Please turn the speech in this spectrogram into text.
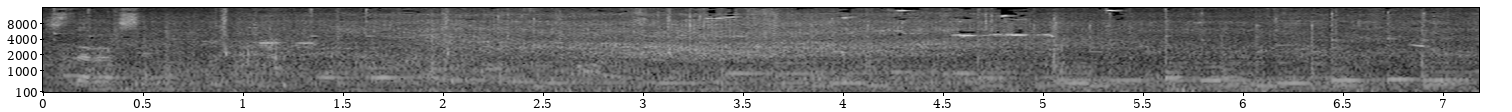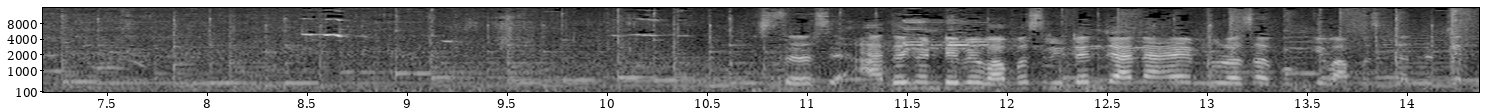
इस तरह से। इस तरह से आधे घंटे में वापस रिटर्न जाना है, थोड़ा सा घूम के वापस अंदर चले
